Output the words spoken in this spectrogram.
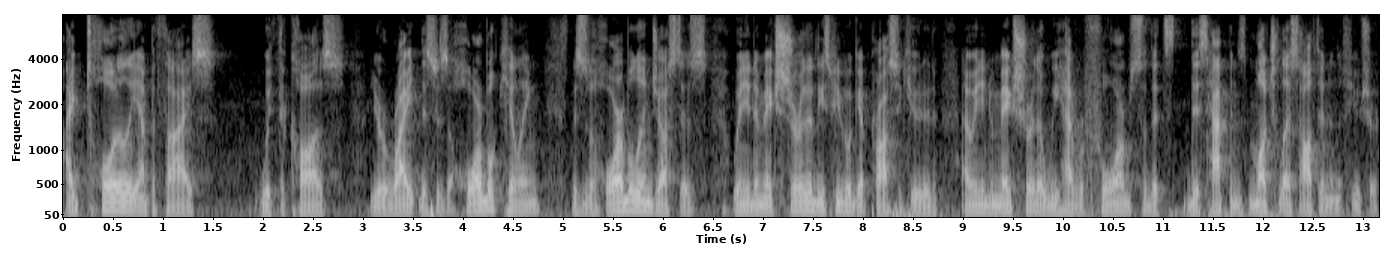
I totally empathize with the cause. You're right. This is a horrible killing. This is a horrible injustice. We need to make sure that these people get prosecuted, and we need to make sure that we have reforms so that this happens much less often in the future.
